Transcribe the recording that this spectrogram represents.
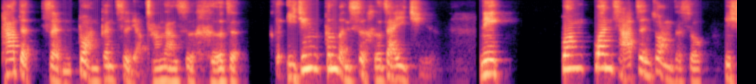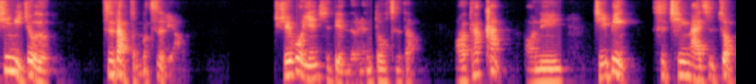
它的诊断跟治疗常常是合着，已经根本是合在一起了。你光观察症状的时候，你心里就有知道怎么治疗。学过原始点的人都知道，哦，他看哦，你疾病是轻还是重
